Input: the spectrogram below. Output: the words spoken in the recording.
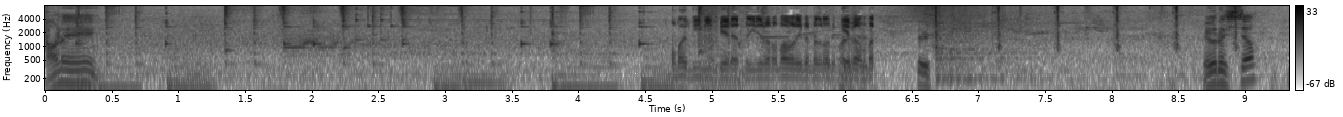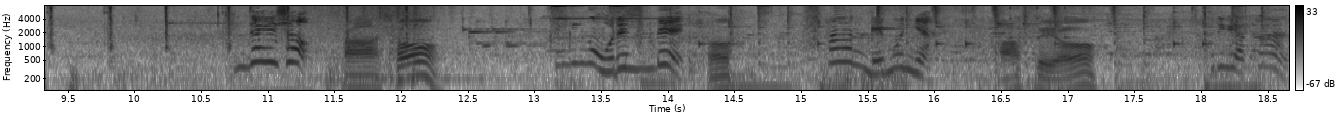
안에 왜 그러시죠? 굉장히 셔. 아, 셔. 생긴 건 오렌지인데 어. 향은 레몬이야. 아, 그래요. 그리고 약간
